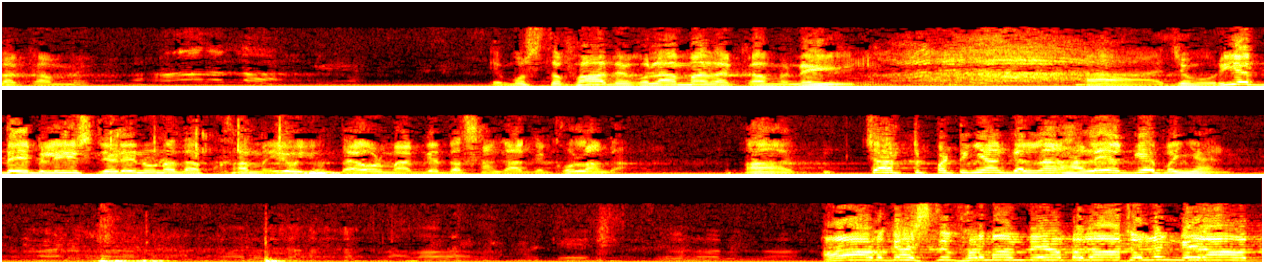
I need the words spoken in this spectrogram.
دا کام ہے۔ یہ مستفا دے غلاماں دا کام نہیں۔ ہاں، جمہوریت دے ابلیس جڑے انہوں دا کام یہ ہوئی ہے، اور میں اگے دساگا اگے کھولاں گا۔ ہاں چٹ پٹیاں گلا ہلے اگے پہ آپ گشت فرما بلا چو لنگے رات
